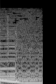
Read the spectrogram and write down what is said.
Yeah.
